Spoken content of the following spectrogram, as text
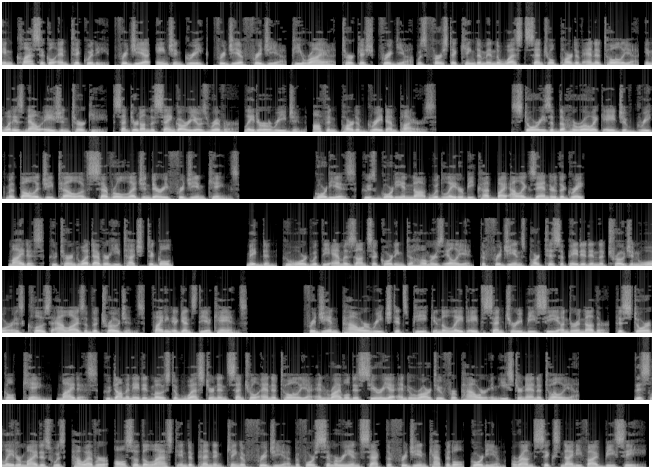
In classical antiquity, Phrygia, ancient Greek, Phrygia Phrygia P. Raya, Turkish, Phrygia was first a kingdom in the west-central part of Anatolia, in what is now Asian Turkey, centered on the Sangarios River, later a region, often part of great empires. Stories of the heroic age of Greek mythology tell of several legendary Phrygian kings. Gordias, whose Gordian knot would later be cut by Alexander the Great Midas, who turned whatever he touched to gold Mygdon, who warred with the Amazons according to Homer's Iliad, the Phrygians participated in the Trojan War as close allies of the Trojans, fighting against the Achaeans. Phrygian power reached its peak in the late 8th century BC under another, historical, king, Midas, who dominated most of western and central Anatolia and rivaled Assyria and Urartu for power in eastern Anatolia. This later Midas was, however, also the last independent king of Phrygia before Cimmerian sacked the Phrygian capital, Gordium, around 695 BC.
